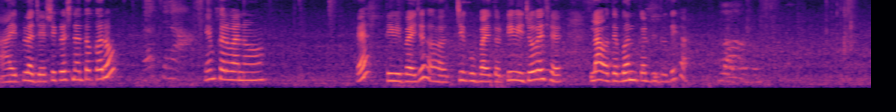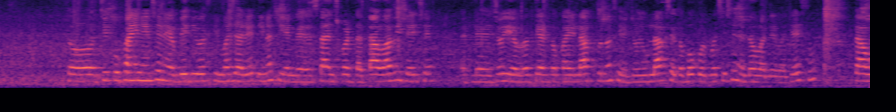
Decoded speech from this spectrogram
હા એ પેલા જય શ્રી કૃષ્ણ તો કરો. કેમ કરવાનું? હે? ટીવી ભાઈ જો ચીકુભાઈ તો ટીવી જોવે છે. લાવો, તે બંધ કરી દીધું, દીકા. તો ચીકુભાઈને છે ને, બે દિવસથી મજા રહેતી નથી, એટલે સાંજ પડતા તાવ આવી જાય છે. એટલે જોઈએ અત્યારે તો કાંઈ લાગતું નથી, જો એવું લાગશે તો બપોર પછી છે ને દવા લેવા જઈશું. તાવ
